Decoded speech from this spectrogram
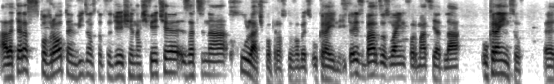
ale teraz z powrotem, widząc to, co dzieje się na świecie, zaczyna hulać po prostu wobec Ukrainy. I to jest bardzo zła informacja dla Ukraińców. E,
